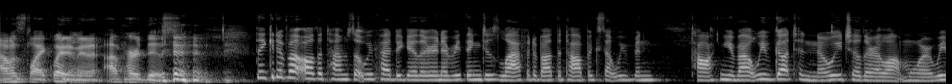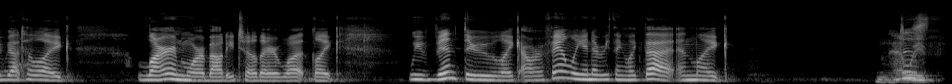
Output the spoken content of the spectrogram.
I was like, wait a minute, I've heard this. thinking about all the times that we've had together and everything, just laughing about the topics that we've been talking about, we've got to know each other a lot more. We've got to like learn more about each other, what like we've been through, like our family and everything like that. And like, And how Just- we've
